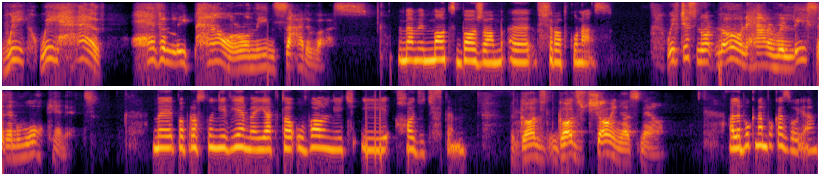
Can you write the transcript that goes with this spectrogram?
We, we have heavenly power on the inside of us. My mamy moc Bożą w środku nas. We've just not known how to release it and walk in it. My po prostu nie wiemy, jak to uwolnić i chodzić w tym. God's, God's showing us now Ale Bóg nam pokazuje,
